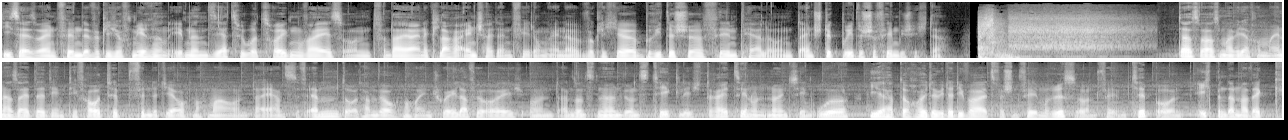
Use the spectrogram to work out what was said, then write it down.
Dies also ein Film, der wirklich auf mehreren Ebenen sehr zu überzeugen weiß und von daher eine klare Einschaltempfehlung, eine wirkliche britische Filmperle und ein Stück britische Filmgeschichte. Das war es mal wieder von meiner Seite. Den TV-Tipp findet ihr auch nochmal unter ErnstFM. Dort haben wir auch noch einen Trailer für euch. Und ansonsten hören wir uns täglich 13 und 19 Uhr. Ihr habt auch heute wieder die Wahl zwischen Filmriss und Filmtipp. Und ich bin dann mal weg.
